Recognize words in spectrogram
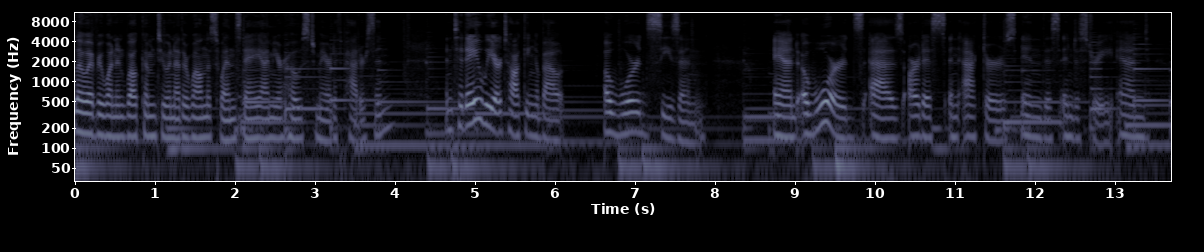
Hello, everyone, and welcome to another Wellness Wednesday. I'm your host, Meredith Patterson, and today we are talking about awards season and awards as artists and actors in this industry. And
